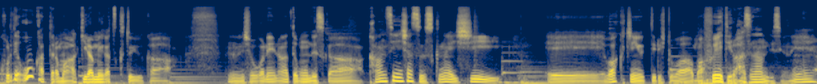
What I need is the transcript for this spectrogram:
これで多かったらまあ諦めがつくというか、うん、しょうがねえなって思うんですが、感染者数少ないし、えー、ワクチン打ってる人はまあ増えてるはずなんですよね。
